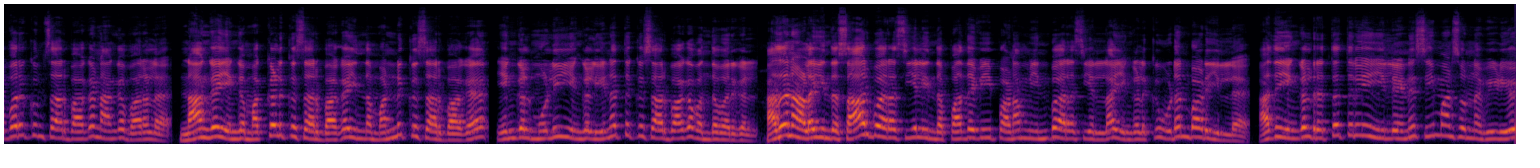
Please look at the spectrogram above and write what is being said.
எவருக்கும் சார்பாக நாங்க வரல. நாங்க எங்க மக்களுக்கு சார்பாக இந்த மண்ணுக்கு சார்பாக எங்கள் மொழி எங்கள் இனத்துக்கு சார்பாக வந்தவர்கள். அதனால இந்த சார்பு அரசியல் இந்த பதவி பணம் இன்ப அரசியல்லாம் எங்களுக்கு உடன்பாடு இல்லை. அது எங்கள் ரத்தத்திலேயும் இல்லைன்னு சீமான் சொன்ன வீடியோ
